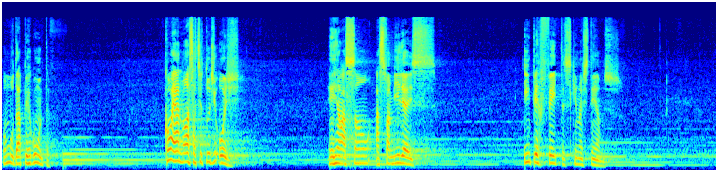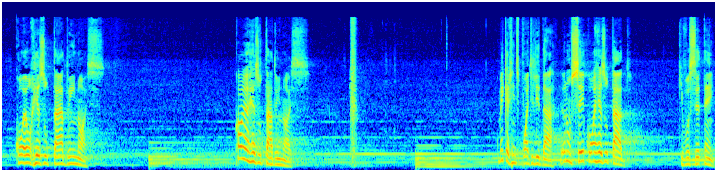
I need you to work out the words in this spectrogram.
vamos mudar a pergunta. Qual é a nossa atitude hoje em relação às famílias imperfeitas que nós temos? Qual é o resultado em nós? Qual é o resultado em nós? Como é que a gente pode lidar? Eu não sei qual é o resultado que você tem,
